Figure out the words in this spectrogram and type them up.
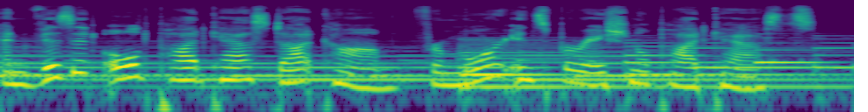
And visit oldpodcast.com for more inspirational podcasts.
